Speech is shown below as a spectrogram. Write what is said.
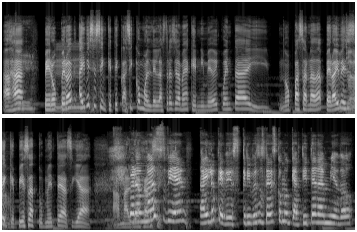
Ajá. Sí. Pero, pero hay, Mm. hay veces en que te, así como el de las 3 de la mañana que ni me doy cuenta y no pasa nada, pero hay Sí, veces en que empieza tu mente así a, a mal Pero más bien, ahí lo que describes, Oscar, es como que a ti te da miedo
